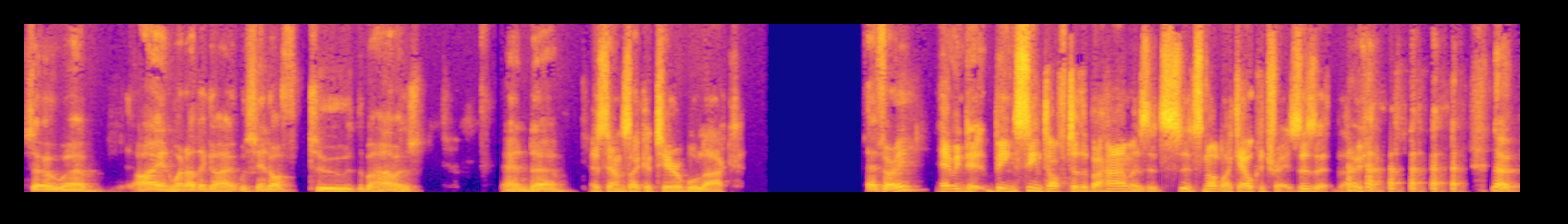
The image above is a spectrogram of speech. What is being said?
So um, I and one other guy were sent off to the Bahamas. And uh, it sounds like a terrible lark. Uh, sorry, having to being sent off to the Bahamas. It's it's not like Alcatraz, is it? Though. no,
